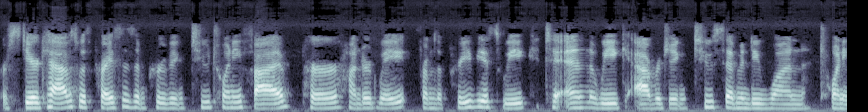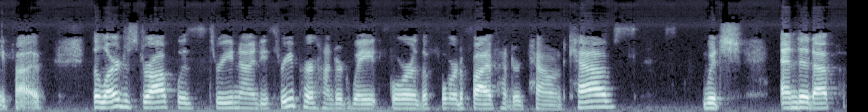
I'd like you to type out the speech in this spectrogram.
or steer calves with prices improving 225 per hundredweight from the previous week to end the week averaging 271.25. The largest drop was 393 per hundredweight for the 4 to 500 pound calves, which ended up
